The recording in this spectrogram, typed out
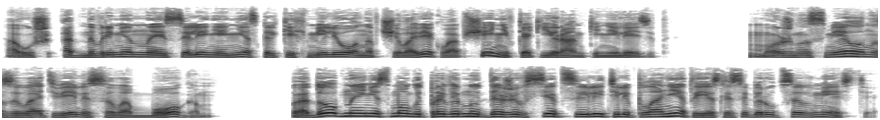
а уж одновременное исцеление нескольких миллионов человек вообще ни в какие рамки не лезет. Можно смело называть Велесова богом. Подобное не смогут провернуть даже все целители планеты, если соберутся вместе.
